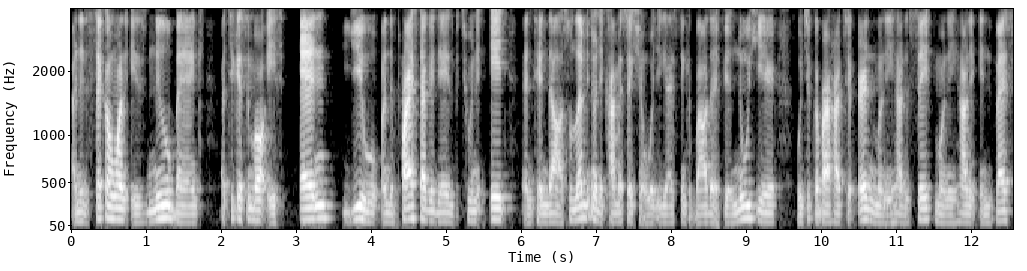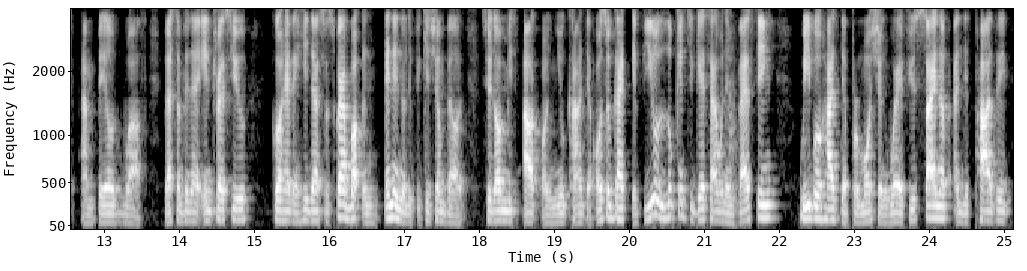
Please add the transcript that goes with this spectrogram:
And then the second one is Nubank. A ticket symbol is And the price target there is between eight and ten dollars. So let me know in the comment section what you guys think about it. If you're new here, we talk about how to earn money, how to save money, how to invest and build wealth. If that's something that interests you, go ahead and hit that subscribe button and the notification bell so you don't miss out on new content. Also, guys, if you're looking to get started with investing, Webull has their promotion where if you sign up and deposit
